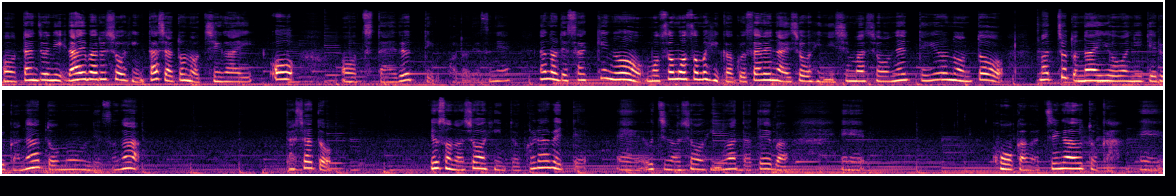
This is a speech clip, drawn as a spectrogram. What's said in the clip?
う単純にライバル商品他社との違いを伝えるっていうことですね。なのでさっきのもうそもそも比較されない商品にしましょうねっていうのと、まあ、ちょっと内容は似てるかなと思うんですが他社とよその商品と比べて、えー、うちの商品は例えば、えー、効果が違うとか、えー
